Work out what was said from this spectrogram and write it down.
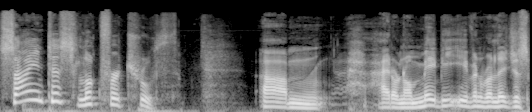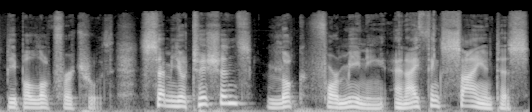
Scientists look for truth um, I don't know, maybe even religious people look for truth. Semioticians look for meaning, and I think scientists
